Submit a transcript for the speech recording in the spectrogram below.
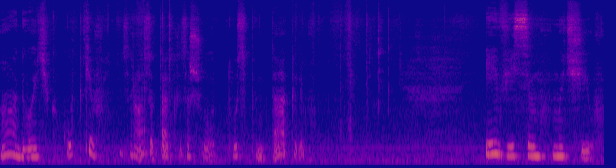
Ага, двоєчка кубків. Зразу так зайшло. Туз пентаклів. І вісім мечів.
